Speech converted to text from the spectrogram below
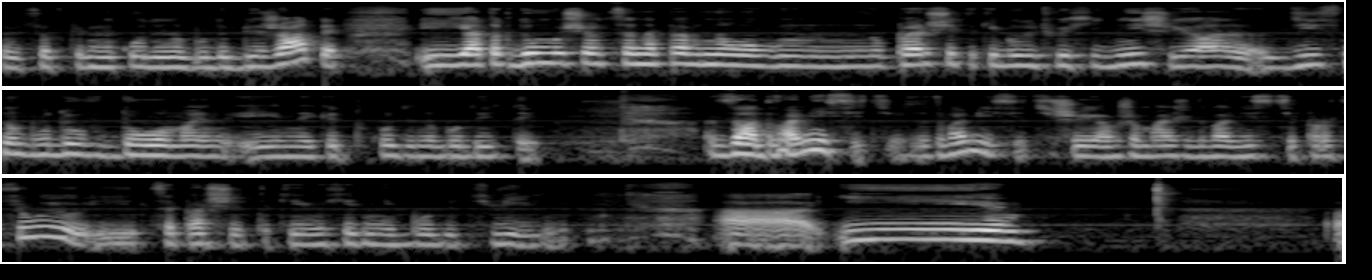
100% нікуди не буду біжати. І я так думаю, що це, напевно, ну, перші такі будуть вихідні, що я дійсно буду вдома і нікуди не буду йти. За два місяці. За два місяці, що я вже майже два місяці працюю, і це перші такі вихідні будуть вільні. А, і е,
